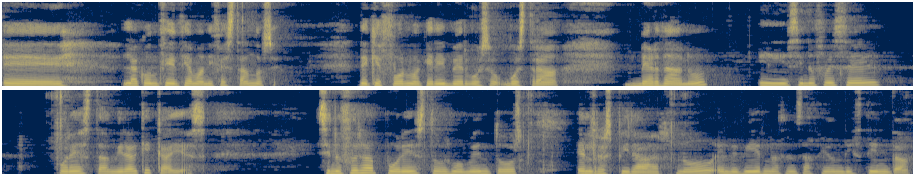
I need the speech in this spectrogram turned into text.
eh, la conciencia manifestándose. De qué forma queréis ver vuestra verdad, ¿no? Y si no fuese por esta, mirar qué calles, si no fuera por estos momentos, el respirar, ¿no? el vivir una sensación distinta,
